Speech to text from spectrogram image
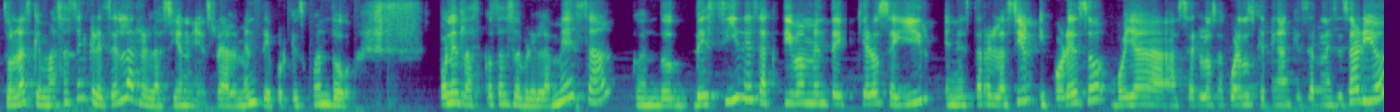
son las que más hacen crecer las relaciones realmente, porque es cuando pones las cosas sobre la mesa cuando decides activamente quiero seguir en esta relación y por eso voy a hacer los acuerdos que tengan que ser necesarios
